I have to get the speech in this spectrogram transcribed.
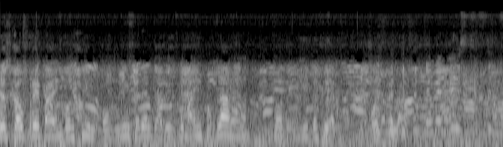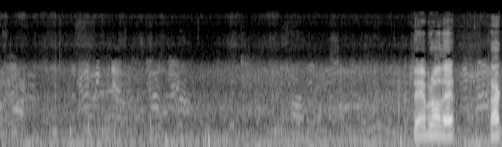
Jag ska upprepa en gång till. Om ni föräldrar vill komma in på planen så är det lite fel att spela. Det är bra där. Tack.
